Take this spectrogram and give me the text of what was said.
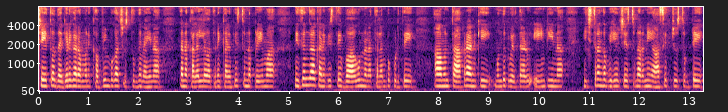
చేతితో దగ్గరగా రమ్మని కవ్వింపుగా చూస్తుంది నైనా. తన కళల్లో అతనికి కనిపిస్తున్న ప్రేమ నిజంగా కనిపిస్తే బాగున్న తలంపు పుడితే ఆమెను తాకడానికి ముందుకు వెళ్తాడు. ఏంటి నా విచిత్రంగా బిహేవ్ చేస్తున్నారని ఆసిఫ్ చూస్తుంటే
